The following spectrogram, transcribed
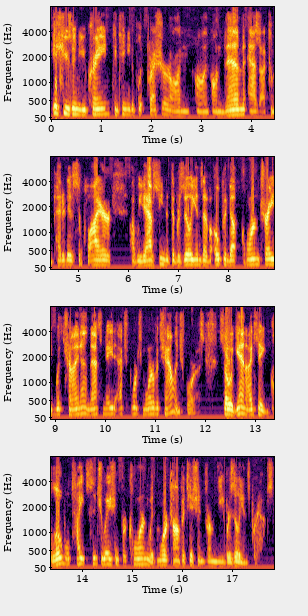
issues in Ukraine continue to put pressure on on, on them as a competitive supplier. Uh, we have seen that the Brazilians have opened up corn trade with China, and that's made exports more of a challenge for us. So again, I'd say global tight situation for corn with more competition from the Brazilians, perhaps.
